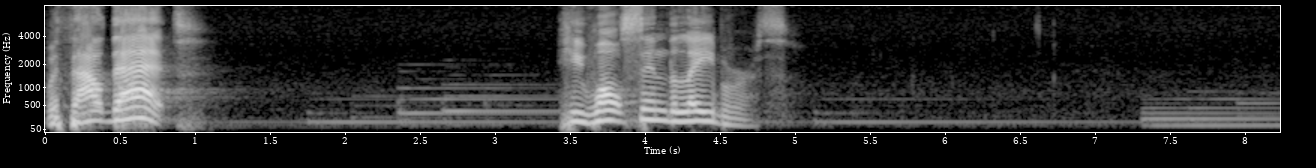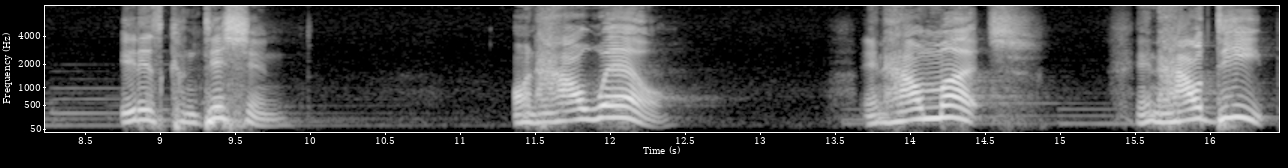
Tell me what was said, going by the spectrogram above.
Without that, he won't send the laborers. It is conditioned on how well and how much and how deep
